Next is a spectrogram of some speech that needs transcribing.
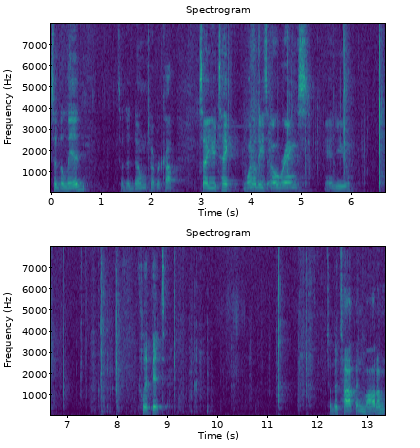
to the lid, to the dome topper cup. So you take one of these O-rings and you clip it to the top and bottom.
